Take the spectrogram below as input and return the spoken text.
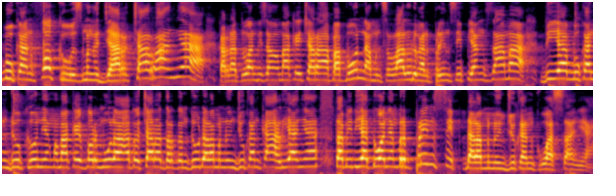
bukan fokus mengejar caranya. Karena Tuhan bisa memakai cara apa pun namun selalu dengan prinsip yang sama. Dia bukan dukun yang memakai formula atau cara tertentu dalam menunjukkan keahliannya, tapi dia Tuhan yang berprinsip dalam menunjukkan kuasanya.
